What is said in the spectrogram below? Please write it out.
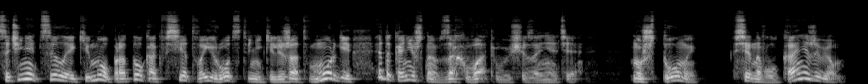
Сочинять целое кино про то, как все твои родственники лежат в морге, это, конечно, захватывающее занятие. Но что мы, все на вулкане живем?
